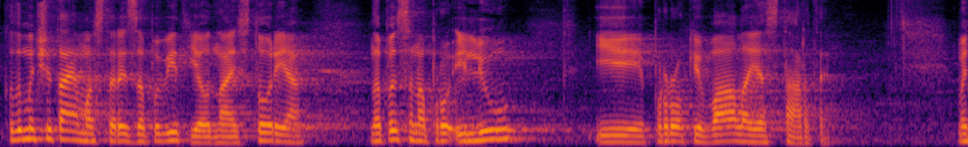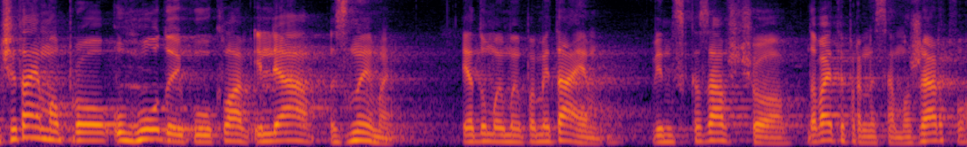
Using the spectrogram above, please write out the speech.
Коли ми читаємо старий заповіт, є одна історія, написана про Іллю і пророків Вала і Астарти. Ми читаємо про угоду, яку уклав Ілля з ними. Я думаю, ми пам'ятаємо. Він сказав, що давайте принесемо жертву.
